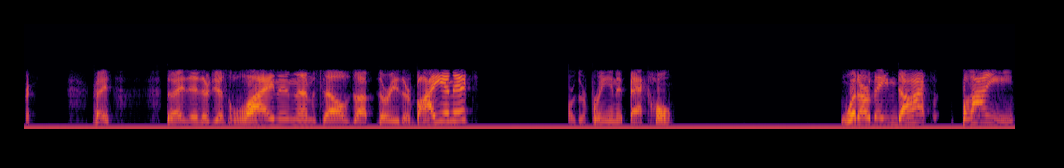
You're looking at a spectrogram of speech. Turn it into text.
right? Right? They're just lining themselves up. They're either buying it or they're bringing it back home. What are they not buying?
